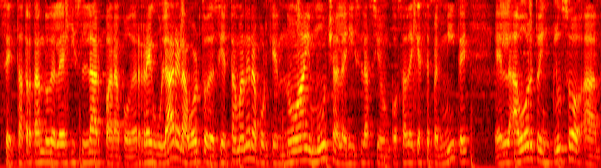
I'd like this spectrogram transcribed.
se está tratando de legislar para poder regular el aborto de cierta manera porque no hay mucha legislación, cosa de que se permite el aborto incluso a,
